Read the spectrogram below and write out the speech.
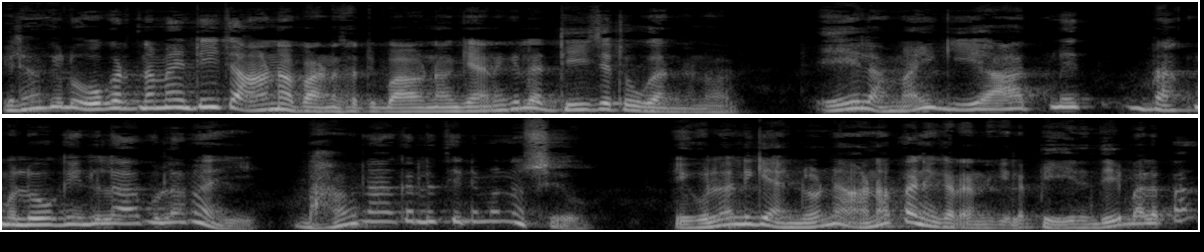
ඊළඟට ඕකට තමයි ටීචර් ආනාපාන සති භාවනා කියන්නේ කියලා ටීචර්ට උගන්වනවා. ඒ ළමයි ගිය ආත්මෙත් බ්‍රහ්ම ලෝකේ ඉඳලා ආපු ළමයි. භාවනා කරලා තියෙන මිනිස්සු. ඒගොල්ලන් කියන්නේ ඕනේ ආනාපාන කරන්න කියලා. පේන දේ බලපන්.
